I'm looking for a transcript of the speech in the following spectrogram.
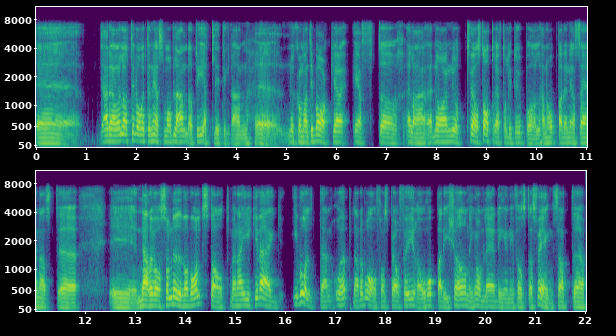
Eh, ja, det har väl alltid varit en häst som har blandat och gett lite grann. Eh, nu kommer han tillbaka efter, eller eh, nu har han gjort två starter efter lite uppehåll. Han hoppade ner senast eh, i, när det var som nu var voltstart men han gick iväg i volten och öppnade bra från spår 4 och hoppade i körning om ledningen i första sväng. Så att eh, Eh,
